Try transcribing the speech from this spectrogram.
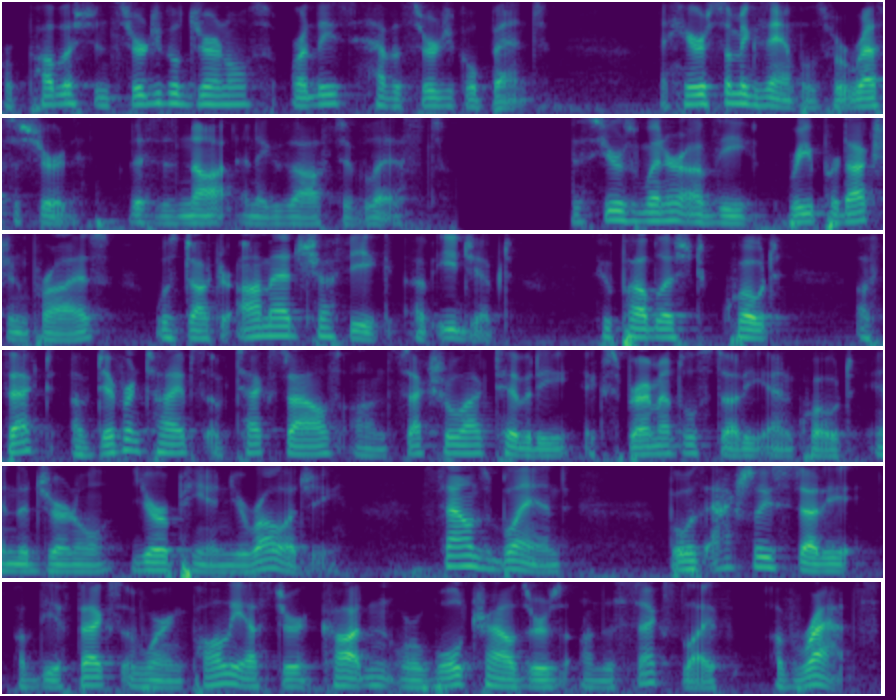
or published in surgical journals or at least have a surgical bent. Now, here are some examples, but rest assured, this is not an exhaustive list. This year's winner of the Reproduction Prize was Dr. Ahmed Shafik of Egypt, who published, quote, Effect of Different Types of Textiles on Sexual Activity Experimental Study, end quote, in the journal European Urology. Sounds bland, but was actually a study of the effects of wearing polyester, cotton, or wool trousers on the sex life of rats.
